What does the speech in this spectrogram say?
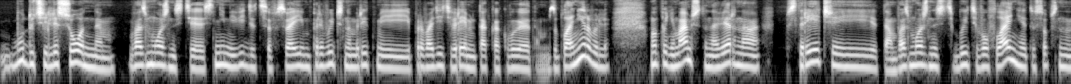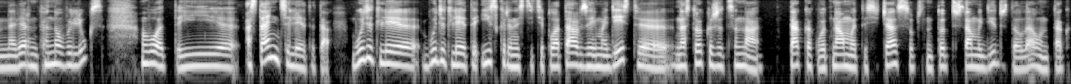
будучи лишенным возможности с ними видеться в своем привычном ритме и проводить время так, как вы там запланировали, мы понимаем, что, наверное, встреча и там возможность быть в офлайне это, собственно, наверное, новый люкс. Вот. И останется ли это так? Будет ли, будет ли эта искренность и теплота взаимодействия настолько же ценна? Так как вот нам это сейчас, собственно, тот же самый digital, да, он так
